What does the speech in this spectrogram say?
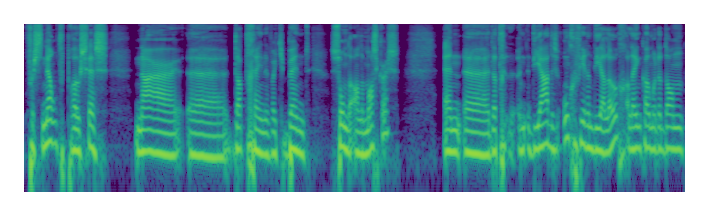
versneld proces naar datgene wat je bent zonder alle maskers. En dat, een diade is ongeveer een dialoog, alleen komen er dan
